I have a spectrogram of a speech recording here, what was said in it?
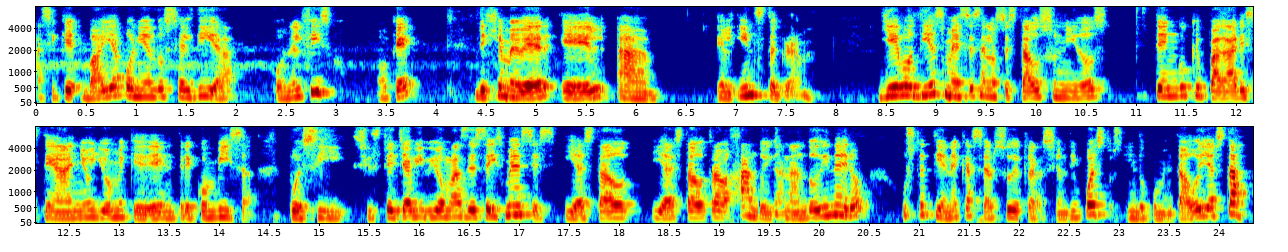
Así que vaya poniéndose al día con el fisco, ¿ok? Déjeme ver el, ah, el Instagram. Llevo 10 meses en los Estados Unidos. Tengo que pagar este año. Yo me quedé, entré con visa. Pues sí, si usted ya vivió más de seis meses y ha estado, y ha estado trabajando y ganando dinero, usted tiene que hacer su declaración de impuestos. Indocumentado ya está.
